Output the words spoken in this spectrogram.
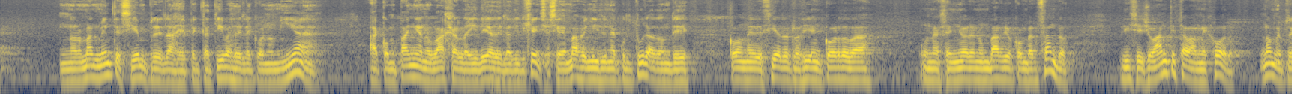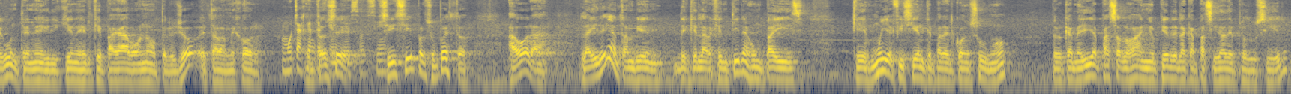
Normalmente siempre las expectativas de la economía acompañan o bajan la idea de la dirigencia. Si además venís de una cultura donde, como me decía el otro día en Córdoba, una señora en un barrio conversando, dice, yo antes estaba mejor. No me pregunte, Negri, quién es el que pagaba o no, pero yo estaba mejor. Mucha gente Entonces, eso, sí. Sí, sí, por supuesto. Ahora, la idea también de que la Argentina es un país que es muy eficiente para el consumo, pero que a medida pasan los años pierde la capacidad de producir,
